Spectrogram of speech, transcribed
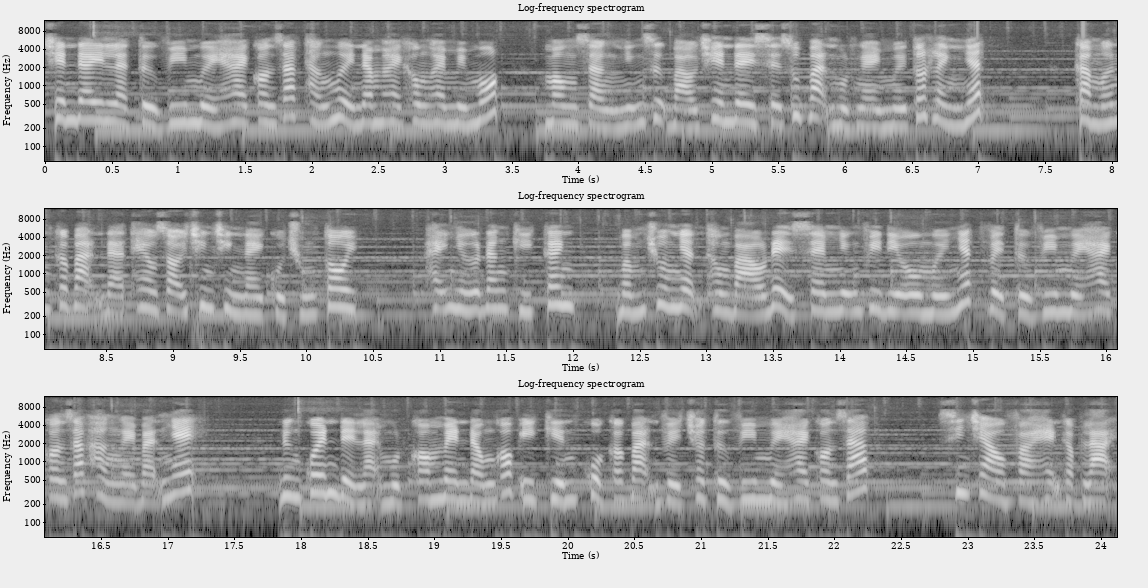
Trên đây là tử vi 12 con giáp tháng 10 năm 2021. Mong rằng những dự báo trên đây sẽ giúp bạn một ngày mới tốt lành nhất. Cảm ơn các bạn đã theo dõi chương trình này của chúng tôi. Hãy nhớ đăng ký kênh, bấm chuông nhận thông báo để xem những video mới nhất về tử vi 12 con giáp hàng ngày bạn nhé. Đừng quên để lại một comment đóng góp ý kiến của các bạn về cho tử vi 12 con giáp. Xin chào và hẹn gặp lại.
